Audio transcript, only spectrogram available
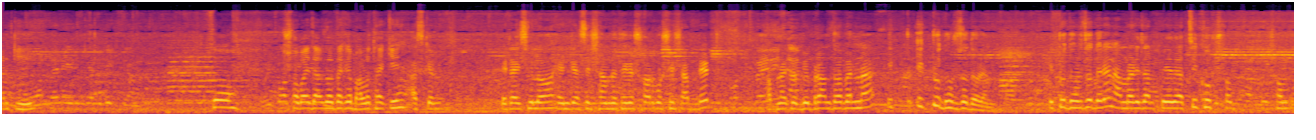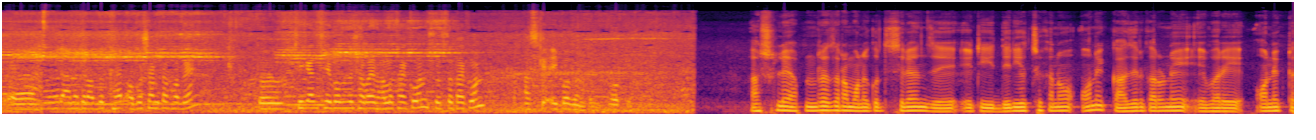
আর কি? তো সবাই যার যার থেকে ভালো থাকি। আজকের, এটাই ছিল এনটিএসির সামনে থেকে সর্বশেষ আপডেট আপনাকে বিভ্রান্ত হবেন না। একটু একটু ধৈর্য ধরেন। একটু ধৈর্য ধরেন, আমরা রেজাল্ট পেয়ে যাচ্ছি। খুব আমাদের অপেক্ষার অবসানটা হবে। তো ঠিক আছে, সেই পর্যন্ত সবাই ভালো থাকুন, সুস্থ থাকুন। আজকে এই পর্যন্ত ওকে আসলে আপনারা যারা মনে করতেছিলেন যে এটি দেরি হচ্ছে কেন, অনেক কাজের কারণে এবারে অনেকটা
